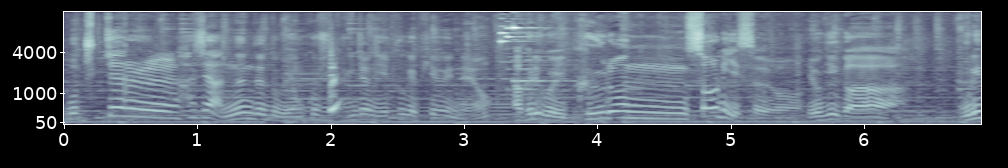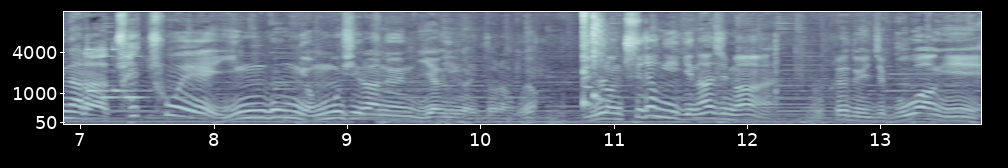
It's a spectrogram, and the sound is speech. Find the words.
뭐 축제를 하지 않는데도 연꽃이 굉장히 예쁘게 피어 있네요. 아 그리고 이- 그런 썰이 있어요. 여기가 우리나라 최초의 인공 연못이라는 이야기가 있더라고요. 물론 추정이긴 하지만 그래도 이제 무왕이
